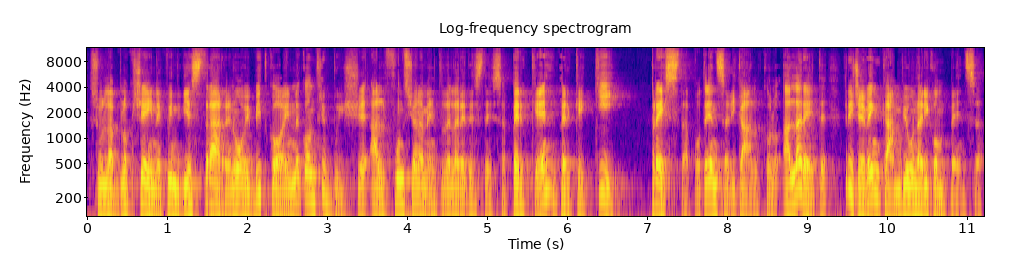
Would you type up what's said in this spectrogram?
sulla blockchain e quindi di estrarre nuovi bitcoin, contribuisce al funzionamento della rete stessa. Perché? Perché chi presta potenza di calcolo alla rete riceve in cambio una ricompensa.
